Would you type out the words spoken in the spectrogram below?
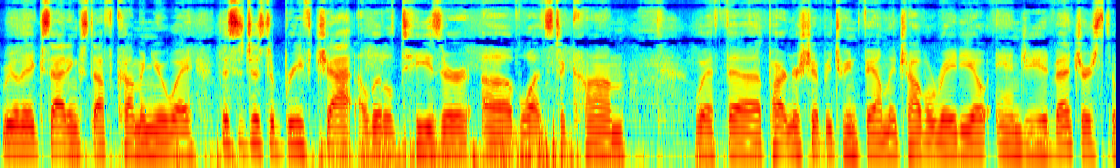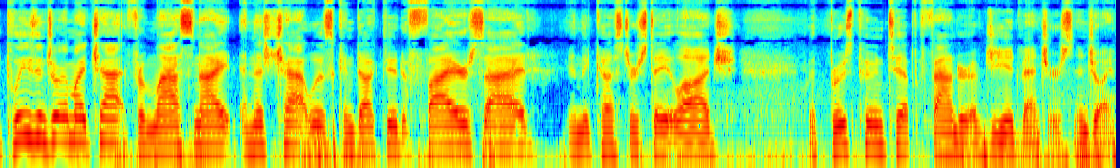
Really exciting stuff coming your way. This is just a brief chat, a little teaser of what's to come with the partnership between Family Travel Radio and G Adventures. So please enjoy my chat from last night. And this chat was conducted fireside in the Custer State Lodge with Bruce Poon Tip, founder of G Adventures. Enjoy.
